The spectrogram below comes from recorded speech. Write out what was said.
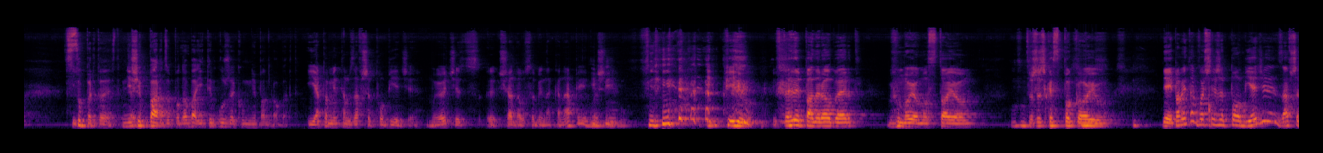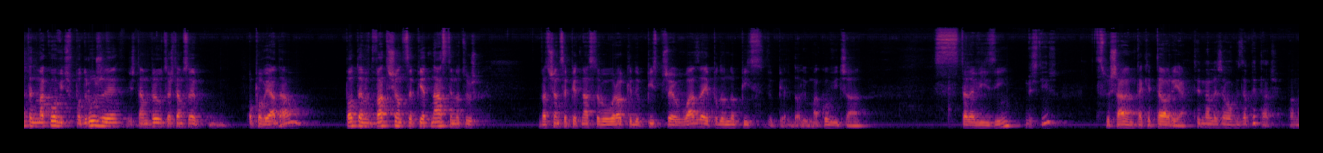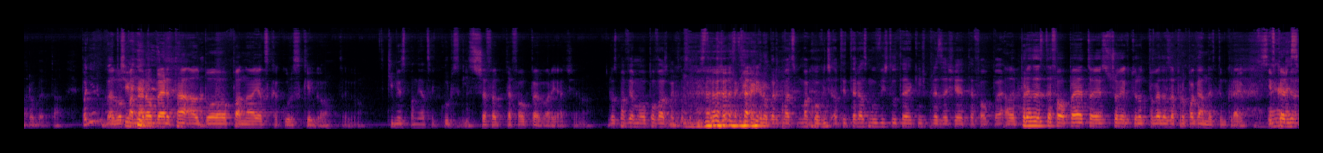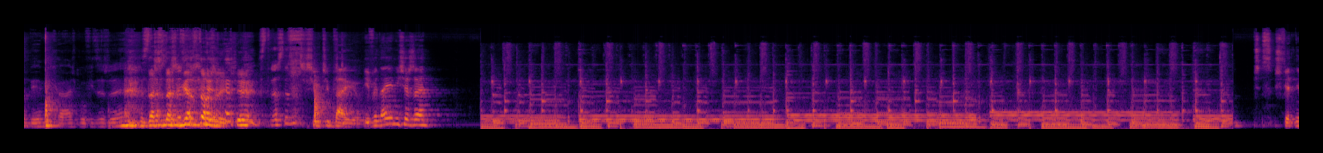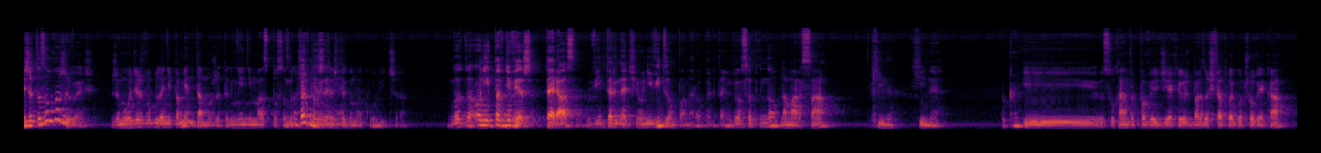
Super to jest. Mnie się bardzo podoba i tym urzekł mnie pan Robert. I ja pamiętam zawsze po obiedzie. Mój ojciec y, siadał sobie na kanapie i, I właśnie pił. i pił. I wtedy pan Robert był moją ostoją, troszeczkę spokoju. Nie, i pamiętam właśnie, że po obiedzie zawsze ten Makłowicz w podróży, gdzieś tam był, coś tam sobie opowiadał. Potem w 2015, no to już 2015 był rok, kiedy PiS przejął władzę i podobno PiS wypierdolił Makłowicza z telewizji. Myślisz? Słyszałem takie teorie. Ty należałoby zapytać pana Roberta. Panie Albo Robercie, pana Roberta, albo pana Jacka Kurskiego. Tego. Kim jest pan Jacek Kurski? Z szefem TVP wariacie. No. Rozmawiamy o poważnych osobistościach, takich jak Robert Makłowicz, a ty teraz mówisz tutaj o jakimś prezesie TVP. Ale prezes TVP to jest człowiek, który odpowiada za propagandę w tym kraju. I w każdym... sobie Michaś, bo widzę, że Zaczynasz gwiazdorzyć. straszne rzeczy się u ciebie dzieją. Tak. I wydaje mi się, że Świetnie, że to zauważyłeś. Że młodzież w ogóle nie pamięta może tego, nie, nie ma sposobności No pamiętać nie. tego Makłowicza. No to oni pewnie wiesz, teraz w internecie oni widzą pana Roberta i mówią sobie, no Na Marsa, Chiny. Chiny. Okay. I słuchałem wypowiedzi jakiegoś bardzo światłego człowieka,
